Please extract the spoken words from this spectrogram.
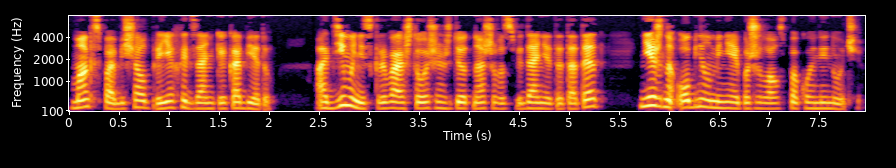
Макс пообещал приехать за Анькой к обеду, а Дима, не скрывая, что очень ждет нашего свидания тет-а-тет, -тет, нежно обнял меня и пожелал спокойной ночи.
